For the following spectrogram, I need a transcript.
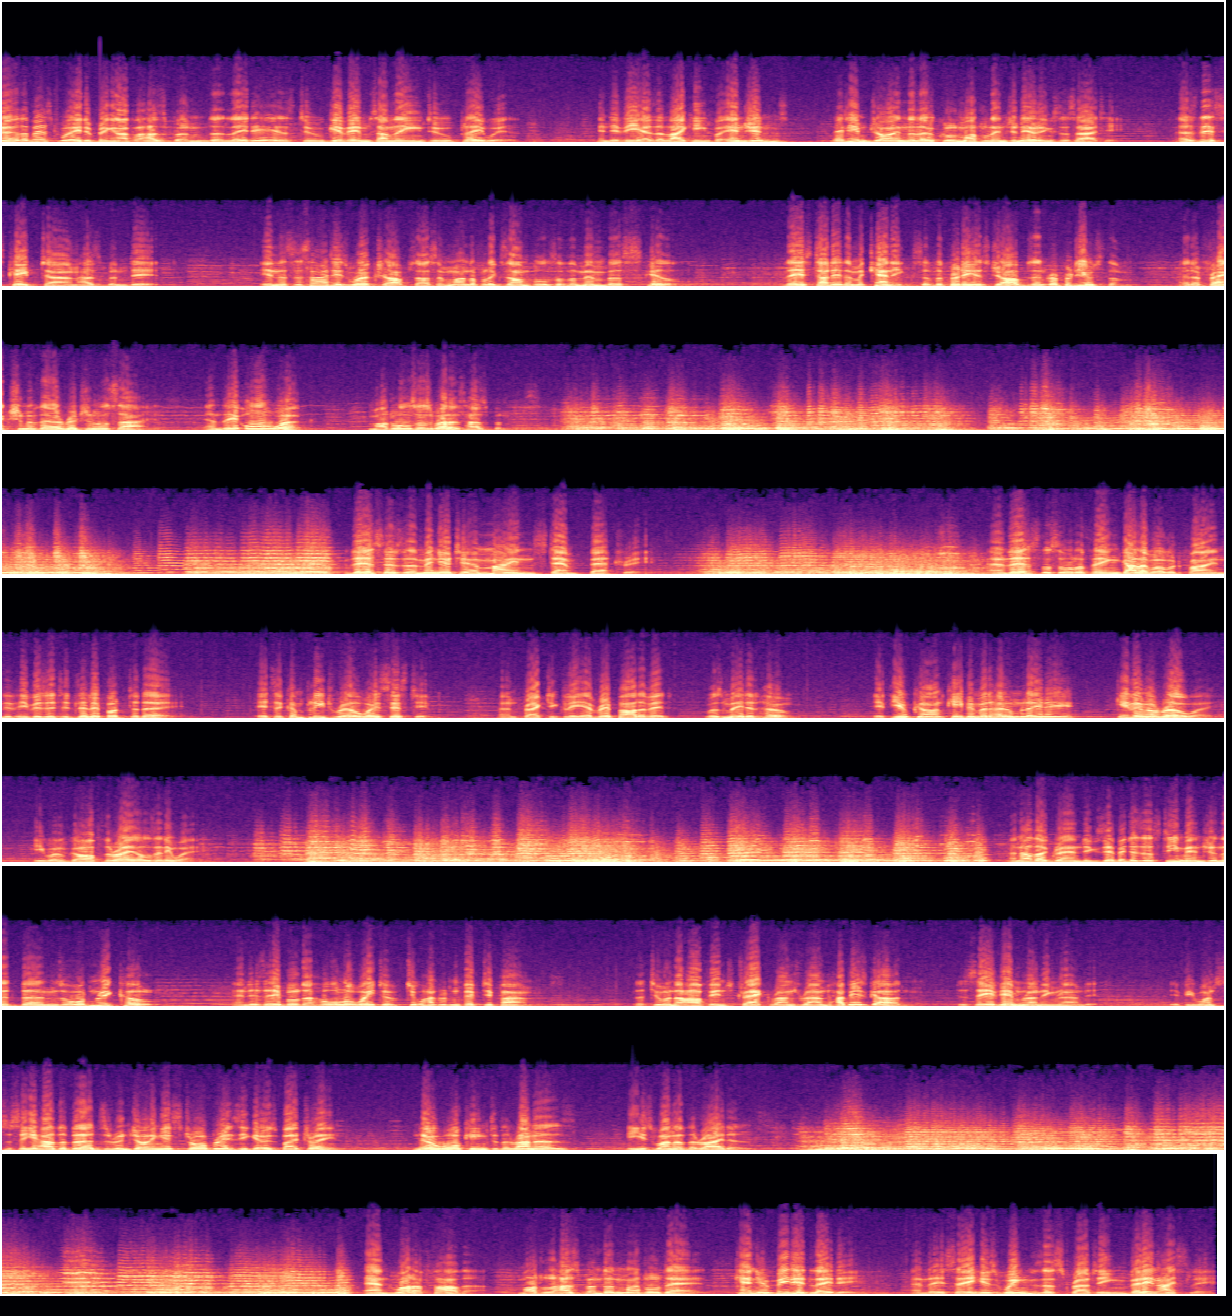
the best way to bring up a husband, a lady, is to give him something to play with. And if he has a liking for engines, let him join the local Model Engineering Society, as this Cape Town husband did. In the Society's workshops are some wonderful examples of the members' skill. They study the mechanics of the prettiest jobs and reproduce them at a fraction of their original size. And they all work, models as well as husbands. This is a miniature mine stamp battery. And this the sort of thing Gulliver would find if he visited Lilliput today. It's a complete railway system, and practically every part of it was made at home. If you can't keep him at home, lady, give him a railway. He won't go off the rails anyway. Another grand exhibit is a steam engine that burns ordinary coal and is able to haul a weight of 250 pounds. The two and a half inch track runs round hubby's garden to save him running round it. If he wants to see how the birds are enjoying his strawberries, he goes by train. No walking to the runners, he's one of the riders. And what a father, model husband and model dad. Can you beat it, lady? And they say his wings are sprouting very nicely.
